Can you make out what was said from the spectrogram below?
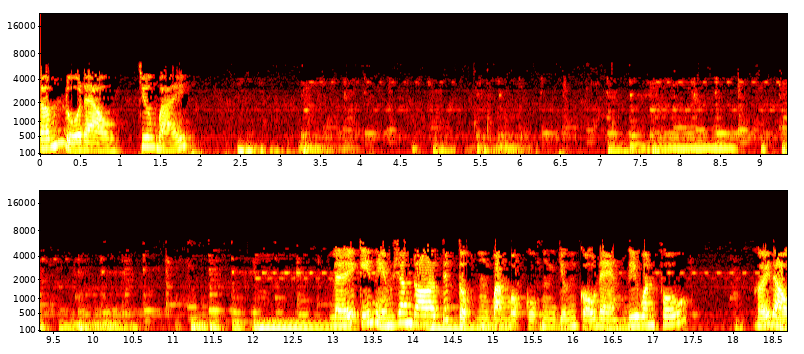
Tấm lụa đào, chương 7 Lễ kỷ niệm răng đo tiếp tục bằng một cuộc dựng cổ đèn đi quanh phố. Khởi đầu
